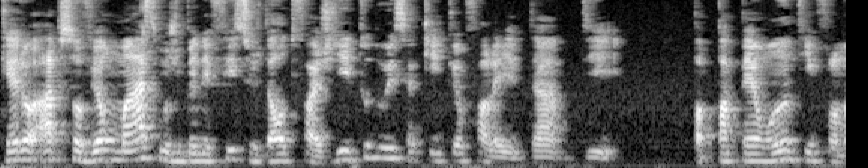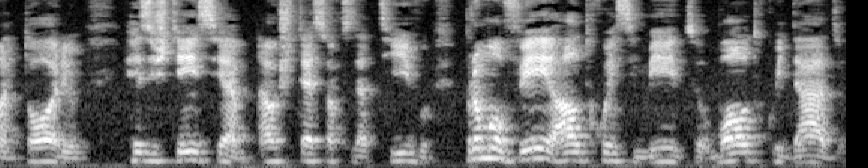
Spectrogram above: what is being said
Quero absorver ao máximo os benefícios da autofagia, tudo isso aqui que eu falei, tá? de papel anti-inflamatório, resistência ao estresse oxidativo, promover autoconhecimento, o autocuidado.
